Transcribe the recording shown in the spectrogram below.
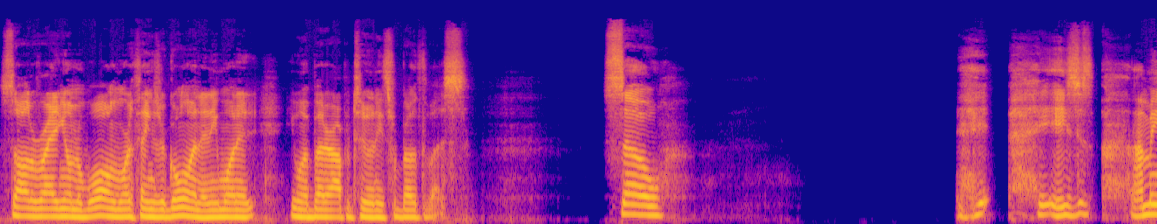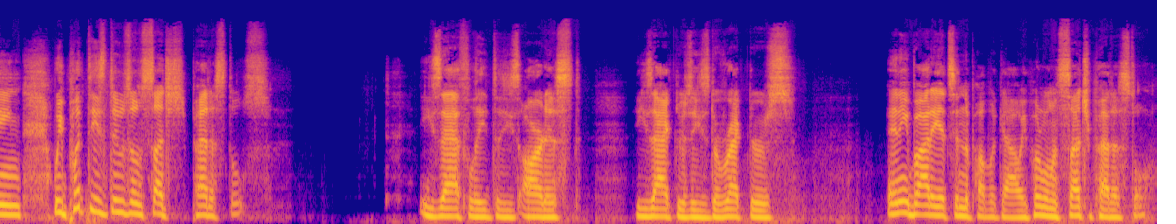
saw the writing on the wall and where things are going, and he wanted he wanted better opportunities for both of us. So he, he's just I mean, we put these dudes on such pedestals. These athletes, these artists, these actors, these directors, anybody that's in the public eye, we put them on such a pedestal.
